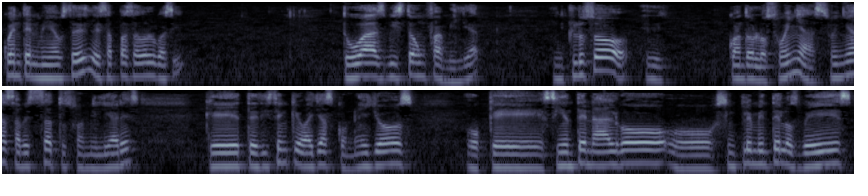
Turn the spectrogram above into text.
Cuéntenme, ¿a ustedes les ha pasado algo así? ¿Tú has visto a un familiar? Incluso eh, cuando lo sueñas, sueñas a veces a tus familiares que te dicen que vayas con ellos, o que sienten algo o simplemente los ves.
